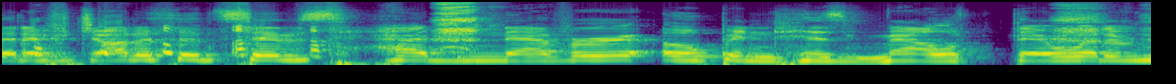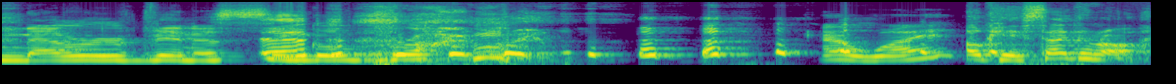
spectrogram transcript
That if Jonathan Sims had never opened his mouth, there would have never been a single problem. What Okay, second of all,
